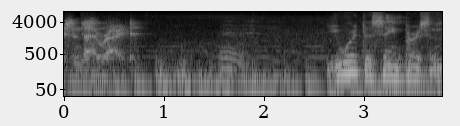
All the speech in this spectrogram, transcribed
Isn't that right? Mm. You weren't the same person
